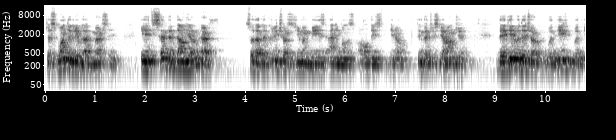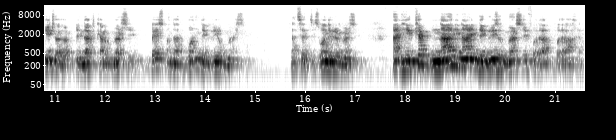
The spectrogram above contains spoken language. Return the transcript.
just one degree of that mercy. He sent down here on earth, so that the creatures, human beings, animals, all these, you know, things that you see around you, they deal with each, with each, with each other in that kind of mercy based on that one degree of mercy. That's it, just one degree of mercy. And he kept 99 degrees of mercy for the, for the akhirah.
